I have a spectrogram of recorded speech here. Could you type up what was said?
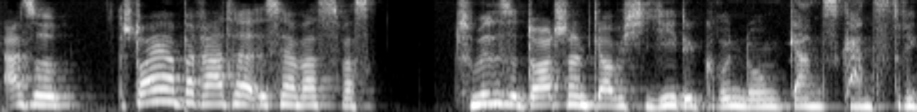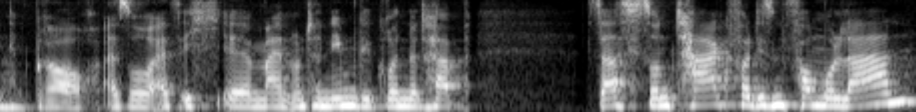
also Steuerberater ist ja was, was zumindest in Deutschland, glaube ich, jede Gründung ganz, ganz dringend braucht. Also als ich äh, mein Unternehmen gegründet habe, saß ich so einen Tag vor diesen Formularen,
